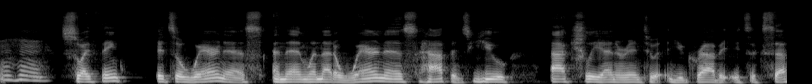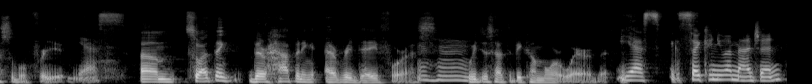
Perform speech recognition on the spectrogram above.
Mm-hmm. So I think it's awareness. And then when that awareness happens, you actually enter into it and you grab it. It's accessible for you. Yes. Um, so I think they're happening every day for us. We just have to become more aware of it. Yes. So, can you imagine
